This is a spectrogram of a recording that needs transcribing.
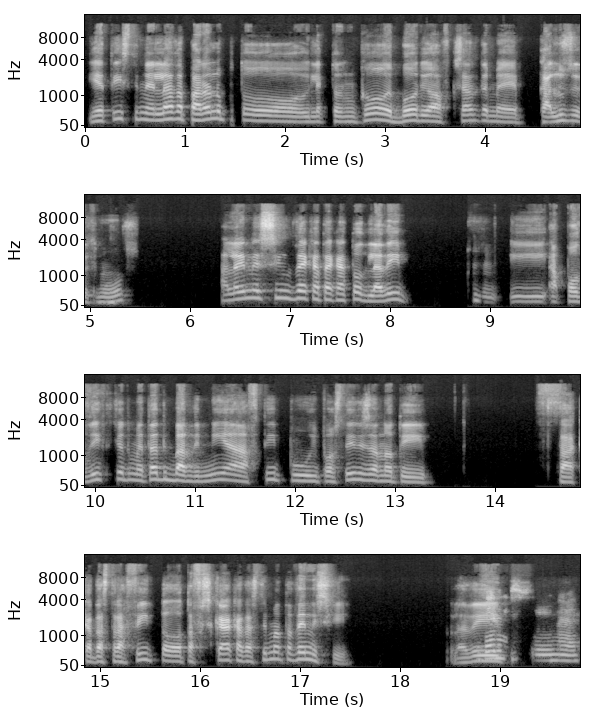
γιατί στην Ελλάδα, παρόλο που το ηλεκτρονικό εμπόριο αυξάνεται με καλούς ρυθμούς, αλλά είναι συν 10%. Δηλαδή, η, αποδείχθηκε ότι μετά την πανδημία αυτοί που υποστήριζαν ότι θα καταστραφεί το, τα φυσικά καταστήματα δεν ισχύει. Δηλαδή... Δεν ισχύει, ναι.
